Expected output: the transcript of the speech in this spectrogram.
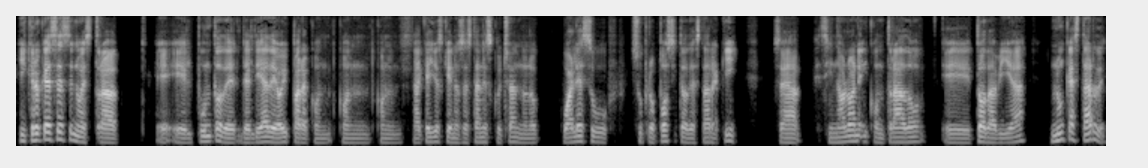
Y creo que ese es nuestra, eh, el punto del día de hoy para con, con, con, aquellos que nos están escuchando, ¿no? ¿Cuál es su, su propósito de estar aquí? O sea, si no lo han encontrado eh, todavía, nunca es tarde.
